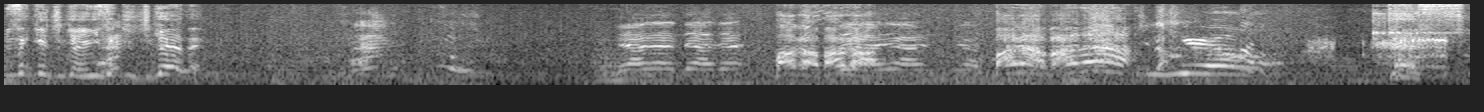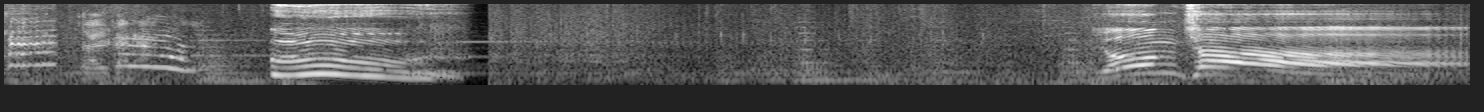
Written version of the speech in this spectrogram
이 새끼 죽여 이 새끼 죽여야 돼. 내가 내가 내가 막아. 막아. 막아 막아. 죽여 됐어. 잘 가라. 우. 영차.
